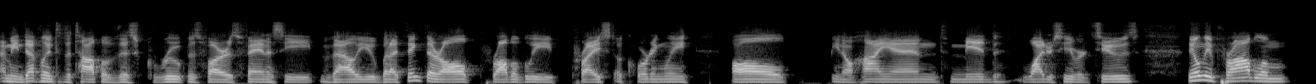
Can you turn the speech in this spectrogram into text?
I mean, definitely to the top of this group as far as fantasy value, but I think they're all probably priced accordingly. All you know, high end, mid wide receiver twos. The only problem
